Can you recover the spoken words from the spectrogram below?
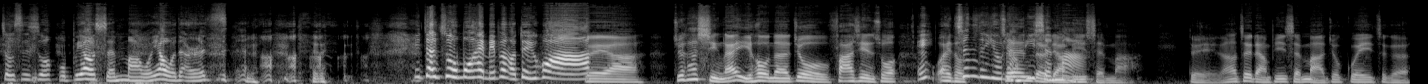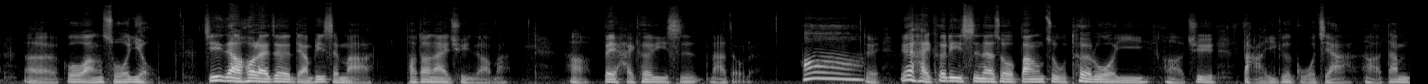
宙斯说，我不要神马，我要我的儿子。因为在做梦，他也没办法对话啊。对啊，就他醒来以后呢，就发现说，哎，外头真的有两匹神马，两匹神马。对，然后这两匹神马就归这个呃国王所有。其实到后来，这两匹神马跑到哪里去？你知道吗？啊，被海克力斯拿走了。哦，对，因为海克力斯那时候帮助特洛伊啊去打一个国家啊，他们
